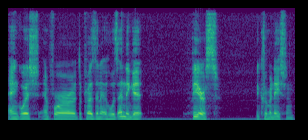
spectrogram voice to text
anguish, and for the president who is ending it, fierce recrimination.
